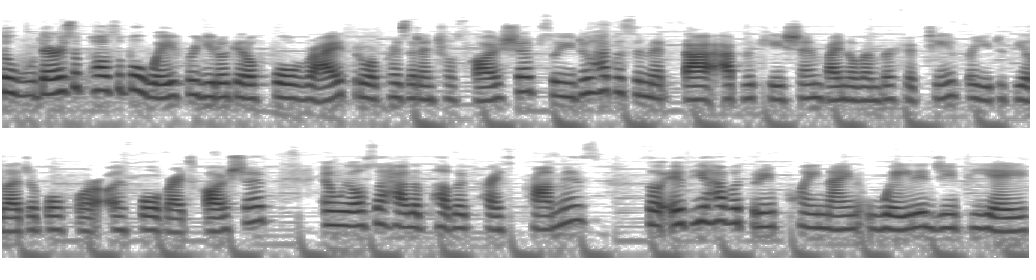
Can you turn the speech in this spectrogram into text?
So there is a possible way for you to get a full ride through a presidential scholarship. So you do have to submit that application by November 15th for you to be eligible for a full ride scholarship. And we also have the public price promise. So if you have a 3.9 weighted GPA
